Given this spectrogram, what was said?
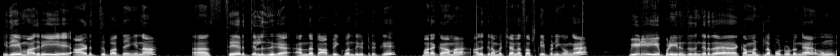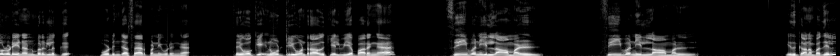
இதே மாதிரி அடுத்து பார்த்தீங்கன்னா சேர்த்து எழுதுக. அந்த டாபிக் வந்துக்கிட்டு இருக்குது மறக்காமல் அதுக்கு நம்ம சேனலை சப்ஸ்கிரைப் பண்ணிக்கோங்க. வீடியோ எப்படி இருந்ததுங்கிறத கமெண்ட்டில் போட்டு விடுங்க உங்களுடைய நண்பர்களுக்கு முடிஞ்சால் ஷேர் பண்ணி விடுங்க சரி ஓகே நூற்றி ஒன்றாவது கேள்வியை பாருங்கள் சீவன் இல்லாமல் சீவன் இல்லாமல். இதுக்கான பதில்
